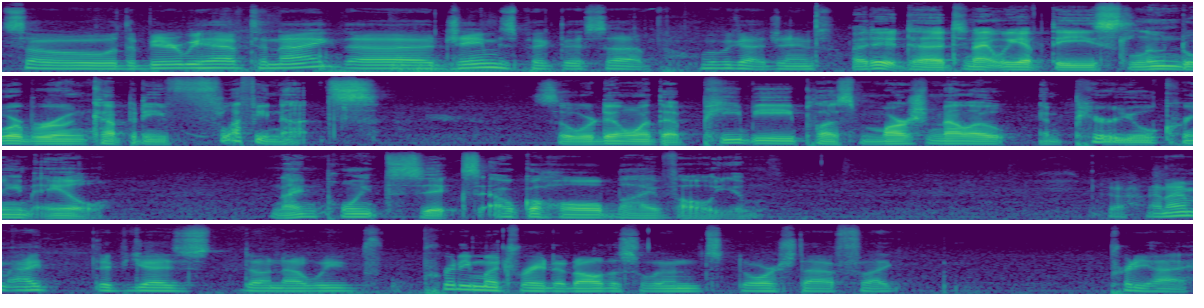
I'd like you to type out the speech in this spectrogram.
So the beer we have tonight, uh, James picked this up. What we got, James? I do. Uh, tonight we have the Saloon Door Brewing Company Fluffy Nuts. So we're dealing with a PB plus marshmallow imperial cream ale. 9.6 alcohol by volume. Yeah, and I'm I. If you guys don't know, we've pretty much rated all the Saloon Door stuff like pretty high.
